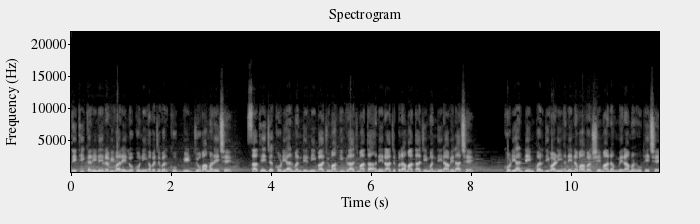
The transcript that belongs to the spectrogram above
તેથી કરીને રવિવારે લોકોની અવજવર ખૂબ ભીડ જોવા મળે છે. સાથે જ ખોડિયાર મંદિરની બાજુમાં હિંગળાજ માતા અને રાજપુરા માતાજી મંદિર આવેલા છે. ખોડિયાર ડેમ પર દિવાળી અને નવા વર્ષે માનવ મેરામણ ઉઠે છે.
